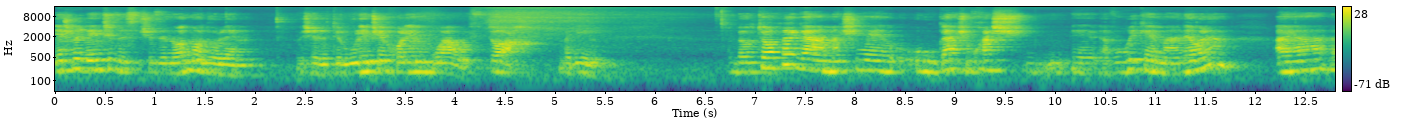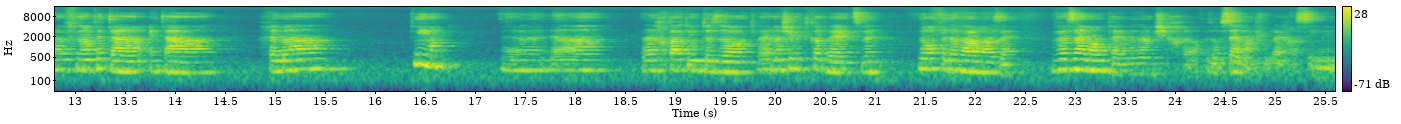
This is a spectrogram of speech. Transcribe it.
יש רגעים שזה, שזה מאוד מאוד הולם, ושזה תרגולים שיכולים, וואו, לפתוח, מדהים. באותו רגע, מה שהורגש, הוחש אה, עבורי כמענה הולם, היה להפנות את, ה, את החמלה פנימה, לאכפתיות הזאת, ולמה שמתכווץ, ולראות את הדבר הזה. וזה מרפא, וזה משחרר, וזה עושה משהו ליחסים עם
